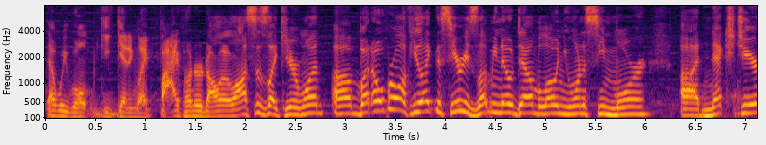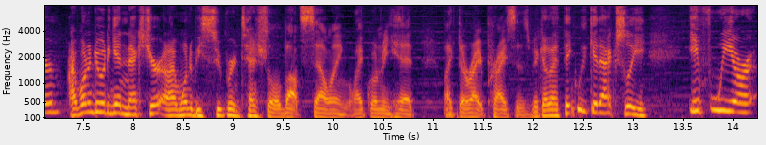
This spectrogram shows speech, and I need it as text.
that we won't be getting like $500 losses like year one. Um, but overall, if you like the series, let me know down below and you want to see more uh, next year. I want to do it again next year and I want to be super intentional about selling like when we hit like the right prices because I think we could actually if we are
